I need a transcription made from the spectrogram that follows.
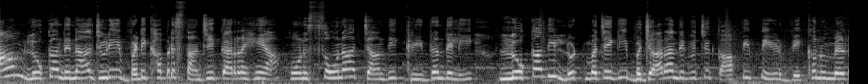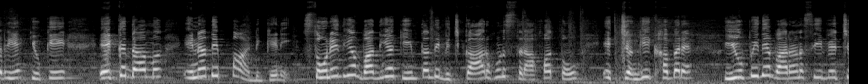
ਆਮ ਲੋਕਾਂ ਦੇ ਨਾਲ ਜੁੜੀ ਵੱਡੀ ਖਬਰ ਸਾਂਝੀ ਕਰ ਰਹੇ ਹਾਂ। ਹੁਣ ਸੋਨਾ ਚਾਂਦੀ ਖਰੀਦਣ ਦੇ ਲਈ ਲੋਕਾਂ ਦੀ ਲੁੱਟ ਮਚੇਗੀ। ਬਾਜ਼ਾਰਾਂ ਦੇ ਵਿੱਚ ਕਾਫੀ ਭੀੜ ਵੇਖਣ ਨੂੰ ਮਿਲ ਰਹੀ ਹੈ ਕਿਉਂਕਿ ਇੱਕਦਮ ਇਹਨਾਂ ਦੇ ਭਾਅ ਡਿੱਗੇ ਨੇ। ਸੋਨੇ ਦੀਆਂ ਵਾਧੀਆਂ ਕੀਮਤਾਂ ਦੇ ਵਿਚਕਾਰ ਹੁਣ ਸਰਾਫਾ ਤੋਂ ਇਹ ਚੰਗੀ ਖਬਰ ਹੈ। ਯੂਪੀ ਦੇ ਵਾਰਾਣਸੀ ਵਿੱਚ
